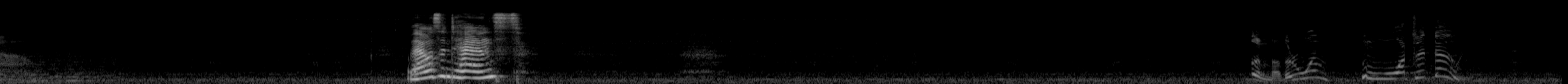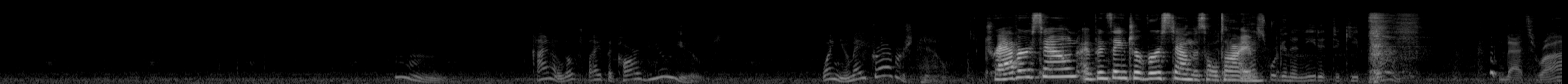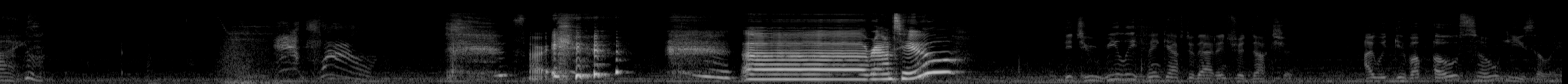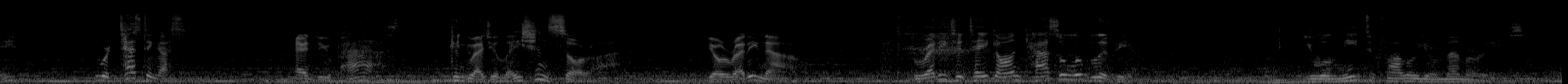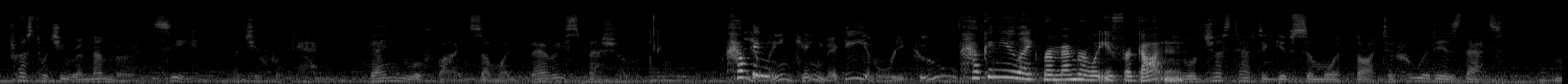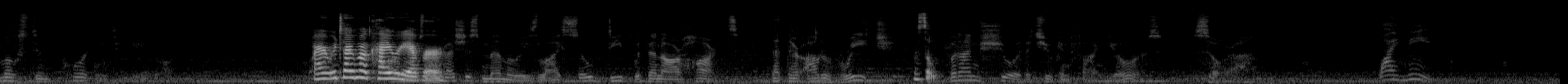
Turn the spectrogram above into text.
Well, that was intense. Another one? What's to do? Hmm. Kind of looks like the card you used when you made Traverse Town. Traverse Town? I've been saying Traverse Town this whole time. Guess we're gonna need it to keep going. That's right. Sorry. uh, round two? Did you really think after that introduction, I would give up oh so easily? you were testing us. And you passed. Congratulations, Sora. You're ready now. Ready to take on Castle Oblivion. You will need to follow your memories. Trust what you remember and seek what you forget. Then you will find someone very special. How can mean King Mickey and Riku? how can you like remember what you've You forgotten? will just have to give some more thought to who it is that's most important to you. Why aren't we talking about Kairi Our most ever? Precious memories lie so deep within our hearts that they're out of reach. Also, But I'm sure that you can find yours, Sora. Why me?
